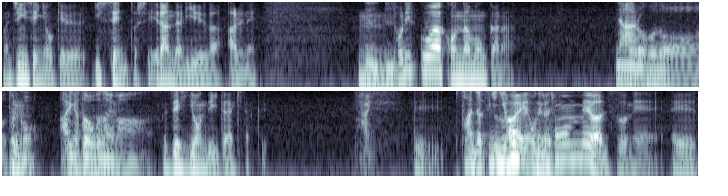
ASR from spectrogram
まあ、人生における一戦として選んだ理由があるね。うん、うんうんうんトリコはこんなもんかな。なるほど。トリコ、うん。ありがとうございます、ぜひ読んでいただきたく、はい。えさあじゃあ次ー2本目はい。お願いします、2本目はそうね。えーっ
